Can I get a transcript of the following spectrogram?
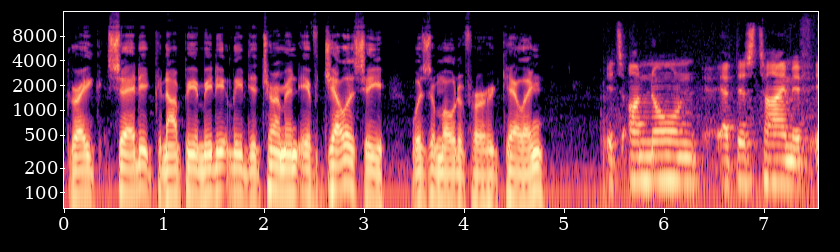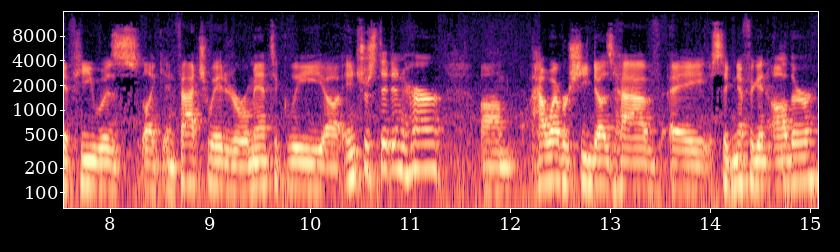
Drake said it could not be immediately determined if jealousy was a motive for her killing. It's unknown at this time if, if he was like infatuated or romantically uh, interested in her. Um, however, she does have a significant other,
